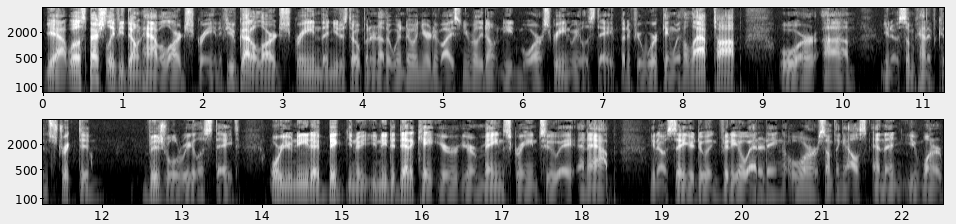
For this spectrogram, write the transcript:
Yeah, well, especially if you don't have a large screen. If you've got a large screen, then you just open another window in your device, and you really don't need more screen real estate. But if you're working with a laptop, or um, you know some kind of constricted visual real estate, or you need a big, you know, you need to dedicate your your main screen to a an app. You know, say you're doing video editing or something else, and then you want to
